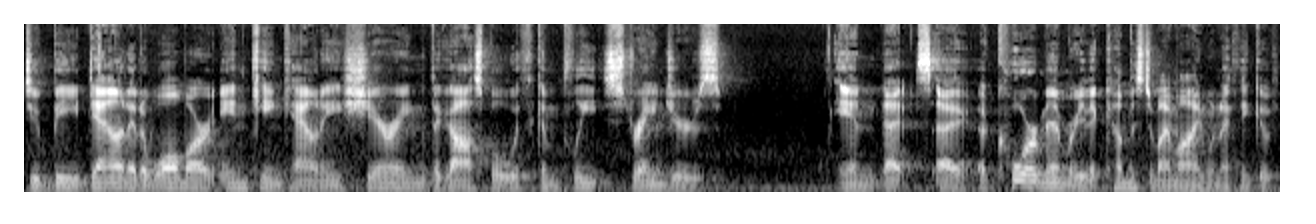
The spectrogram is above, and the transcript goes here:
to be down at a Walmart in King County sharing the gospel with complete strangers. And that's a, a core memory that comes to my mind when I think of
